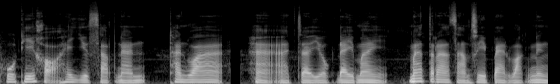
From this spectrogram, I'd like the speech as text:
ผู้ที่ขอให้ยึดทรัพย์นั้น ท่านว่า หาอาจจะยกได้ไม่ มาตรา 348วรรคหนึ่ง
